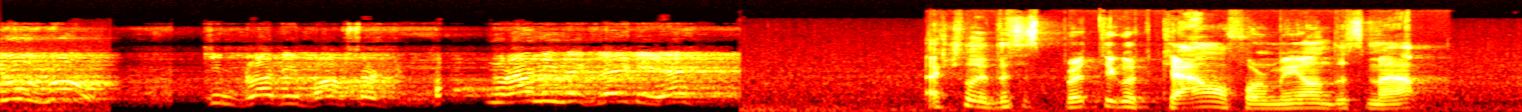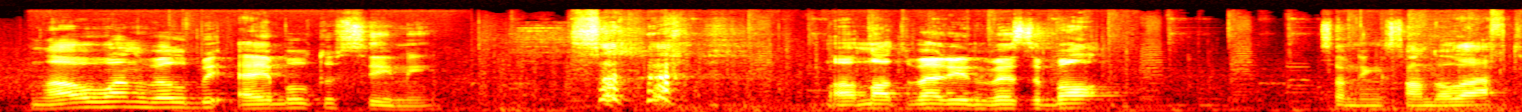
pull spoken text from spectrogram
you, you, in bloody bastard, you running like lady, eh? Actually, this is pretty good camo for me on this map. No one will be able to see me. well, not very invisible. Something's on the left.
